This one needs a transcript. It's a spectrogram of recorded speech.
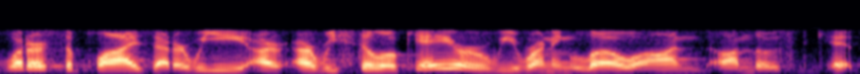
what are supplies at? Are we are, are we still okay, or are we running low on on those kits?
